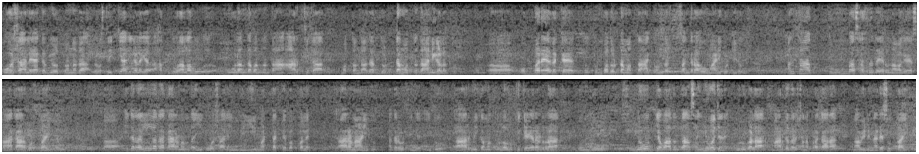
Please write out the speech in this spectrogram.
ಗೋಶಾಲೆಯ ಗವ್ಯೋತ್ಪನ್ನದ ವ್ಯವಸ್ಥೆ ಇತ್ಯಾದಿಗಳ ಹತ್ತು ಹಲವು ಮೂಲಂದ ಬಂದಂತಹ ಆರ್ಥಿಕ ಮೊತ್ತೊಂದು. ಅದರ ದೊಡ್ಡ ಮೊತ್ತ ದಾನಿಗಳದ್ದು. ಒಬ್ಬರೇ ಅದಕ್ಕೆ ತುಂಬಾ ದೊಡ್ಡ ಮೊತ್ತ ಹಾಕಿ ಒಂದಷ್ಟು ಸಂಗ್ರಹವು ಮಾಡಿಕೊಟ್ಟಿದ್ದವು ಅಂತಹ ತುಂಬ ಸಹೃದಯರು ನಮಗೆ ಸಹಕಾರ ಕೊಡ್ತಾ ಇದ್ದವು. ಇದರೆಲ್ಲದ ಕಾರಣದಿಂದ ಈ ಗೋಶಾಲೆ ಇಂದು ಈ ಮಟ್ಟಕ್ಕೆ ಬಪ್ಪಲೆ. ಕಾರಣ ಇದು. ಅದರ ಒಟ್ಟಿಗೆ ಇದು ಧಾರ್ಮಿಕ ಮತ್ತು ಲೌಕಿಕ ಎರಡರ ಒಂದು ಸುಯೋಗ್ಯವಾದಂತಹ ಸಂಯೋಜನೆ. ಗುರುಗಳ ಮಾರ್ಗದರ್ಶನ ಪ್ರಕಾರ ನಾವಿಲ್ಲಿ ನಡೆಸುತ್ತಾ ಇದ್ದು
